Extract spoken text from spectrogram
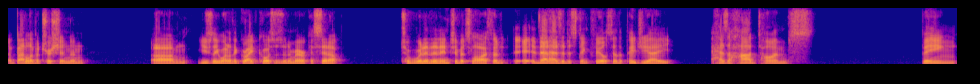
a battle of attrition and um, usually one of the great courses in America set up to win it an inch of its life, and it, that has a distinct feel. So the PGA has a hard time being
